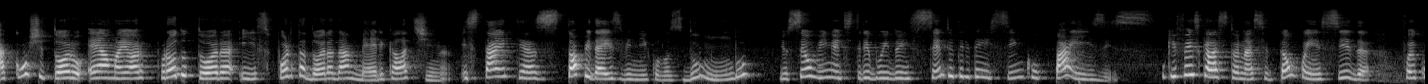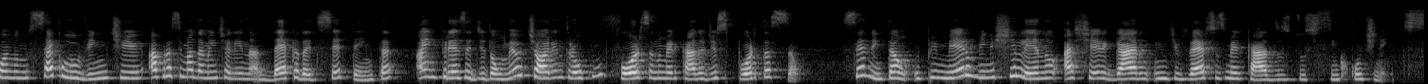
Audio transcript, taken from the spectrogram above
A Conchitoro é a maior produtora e exportadora da América Latina. Está entre as top 10 vinícolas do mundo e o seu vinho é distribuído em 135 países. O que fez que ela se tornasse tão conhecida foi quando no século 20, aproximadamente ali na década de 70, a empresa de Dom Melchior entrou com força no mercado de exportação, sendo então o primeiro vinho chileno a chegar em diversos mercados dos cinco continentes.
